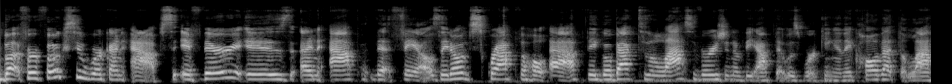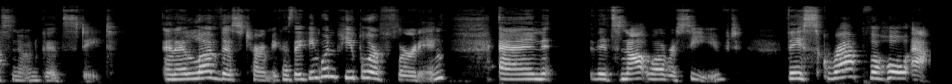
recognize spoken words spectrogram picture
But for folks who work on apps, if there is an app that fails, they don't scrap the whole app. They go back to the last version of the app that was working and they call that the last known good state. And I love this term because I think when people are flirting and it's not well received, they scrap the whole app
